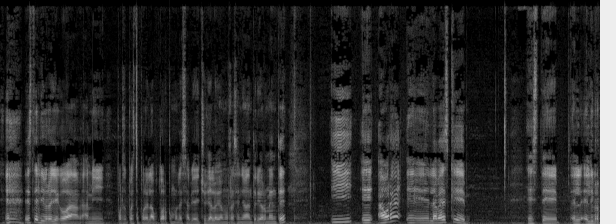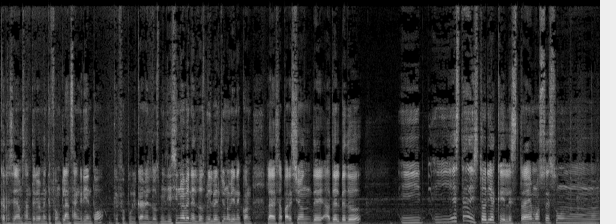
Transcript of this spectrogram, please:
este libro llegó a, a, mí, por supuesto, por el autor, como les había dicho, ya lo habíamos reseñado anteriormente. Y eh, ahora, eh, la verdad es que este, el, libro que reseñamos anteriormente fue Un plan sangriento, que fue publicado en el 2019. En el 2021 viene con la desaparición de Adele Bedou. Y, esta historia que les traemos es un,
